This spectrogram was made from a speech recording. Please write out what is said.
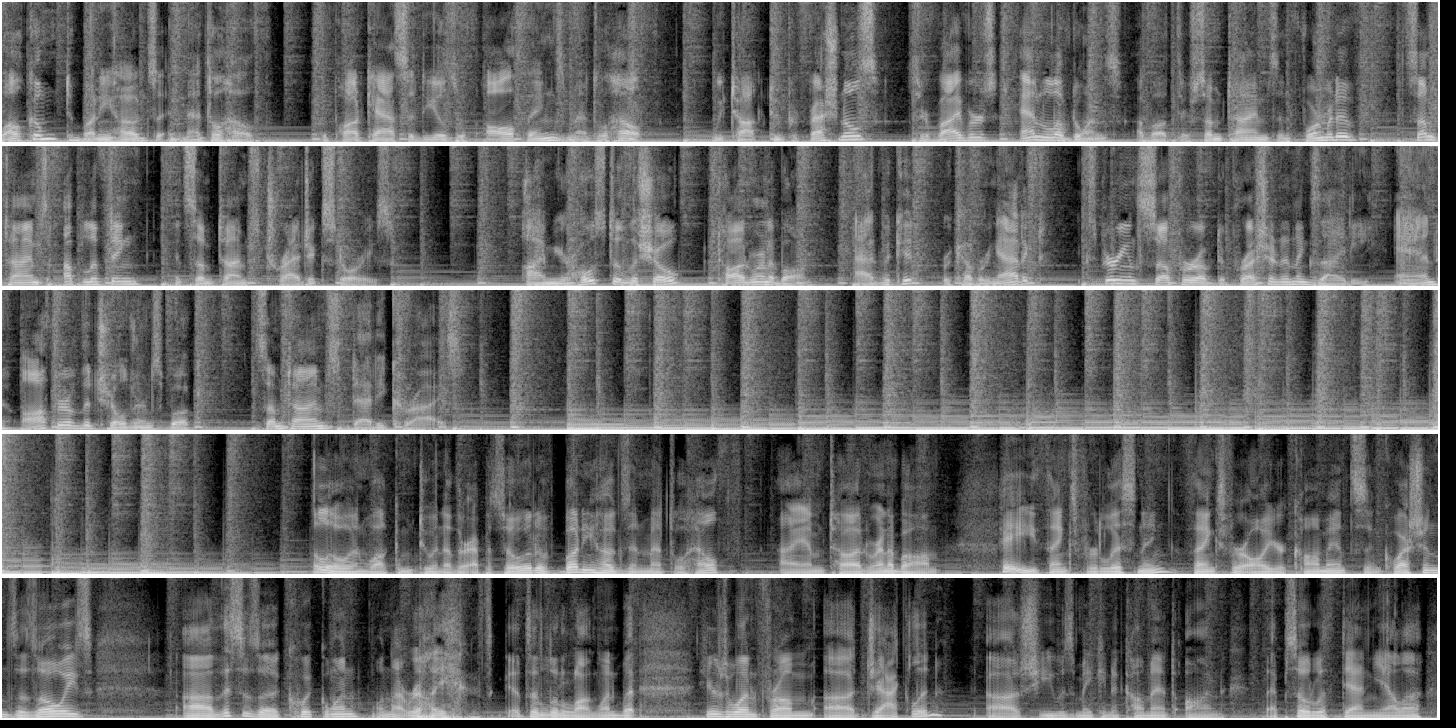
Welcome to Bunny Hugs and Mental Health, the podcast that deals with all things mental health. We talk to professionals, survivors, and loved ones about their sometimes informative, sometimes uplifting, and sometimes tragic stories. I'm your host of the show, Todd Rennebaum, advocate, recovering addict, experienced sufferer of depression and anxiety, and author of the children's book, Sometimes Daddy Cries. Hello, and welcome to another episode of Bunny Hugs and Mental Health. I am Todd Rennebaum. Hey, thanks for listening. Thanks for all your comments and questions, as always. Uh, this is a quick one. Well, not really. It's, it's a little long one, but here's one from uh, Jacqueline. Uh, she was making a comment on the episode with Daniela,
